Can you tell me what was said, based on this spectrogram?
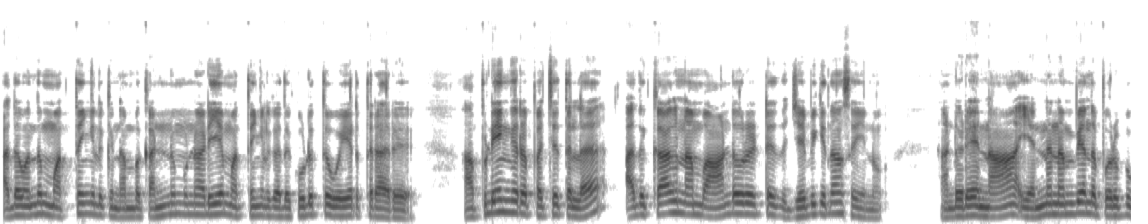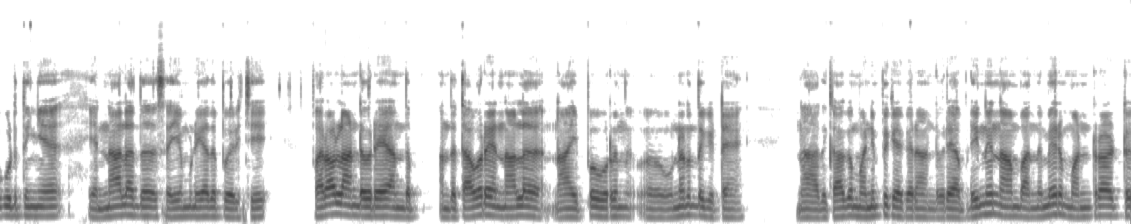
அதை வந்து மற்றவங்களுக்கு நம்ம கண்ணு முன்னாடியே மற்றவங்களுக்கு அதை கொடுத்து உயர்த்துறாரு. அப்படிங்கிற பட்சத்தில் அதுக்காக நம்ம ஆண்டவர்கிட்ட ஜெபிக்க தான் செய்யணும். ஆண்டவரே நான் என்னை நம்பி அந்த பொறுப்பு கொடுத்தீங்க. என்னால் அதை செய்ய முடியாத போயிடுச்சு பரவாயில்ல ஆண்டவரே அந்த அந்த தவறை என்னால் நான் இப்போ உணர்ந்து உணர்ந்துக்கிட்டேன் நான் அதுக்காக மன்னிப்பு கேட்குறேன் ஆண்டவரே அப்படின்னு நாம் அந்தமாரி மன்றாட்டு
